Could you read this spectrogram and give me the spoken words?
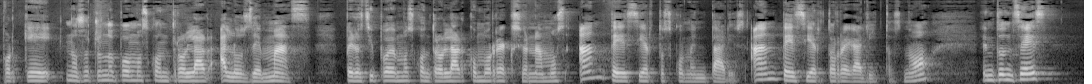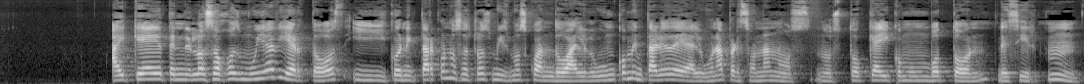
porque nosotros no podemos controlar a los demás, pero sí podemos controlar cómo reaccionamos ante ciertos comentarios, ante ciertos regalitos, ¿no? Entonces, hay que tener los ojos muy abiertos y conectar con nosotros mismos cuando algún comentario de alguna persona nos, nos toque ahí como un botón, decir, mm,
